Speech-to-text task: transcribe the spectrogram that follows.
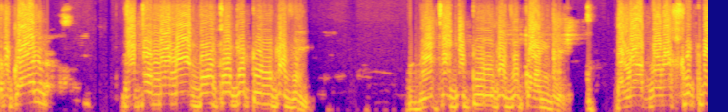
শুকান প্রতি মনে দুই থেকে তিন কেজি। দুই থেকে তিন কেজি তাহলে আপনারা শুকনো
